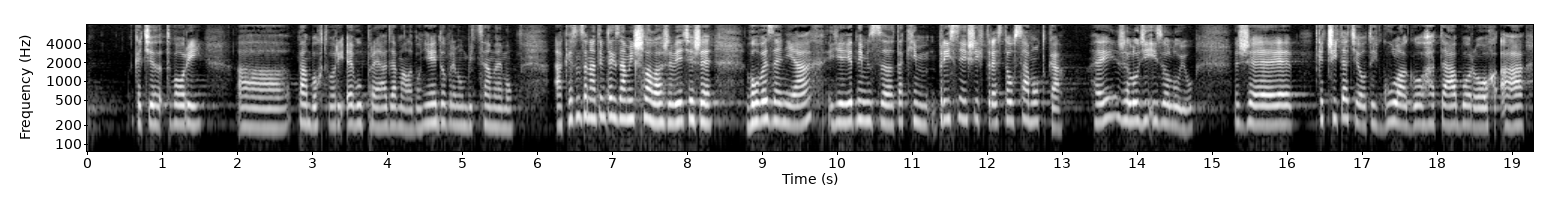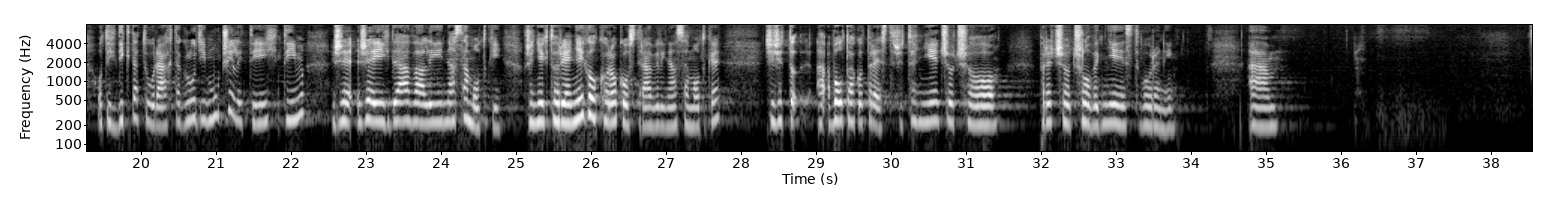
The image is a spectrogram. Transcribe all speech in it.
Keď tvorí, pán Boh tvorí Evu pre Adama, alebo nie je dobre mu byť samému. A keď som sa nad tým tak zamýšľala, že viete, že vo väzeniach je jedným z takým prísnejších trestov samotka, hej? že ľudí izolujú. Že keď čítate o tých gulagoch a táboroch a o tých diktatúrach, tak ľudí mučili tých, tým, že, že ich dávali na samotky. Že niektorí niekoľko rokov strávili na samotke. Čiže to, a bol to ako trest. Že to je niečo, čo, prečo človek nie je stvorený. A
